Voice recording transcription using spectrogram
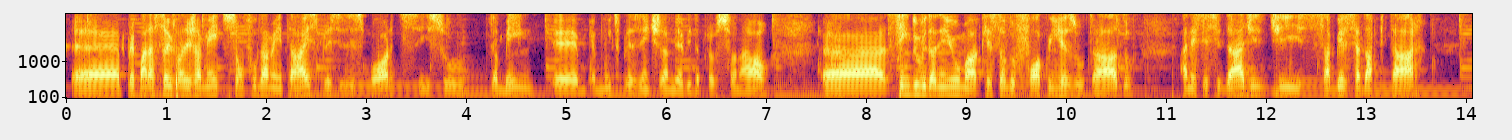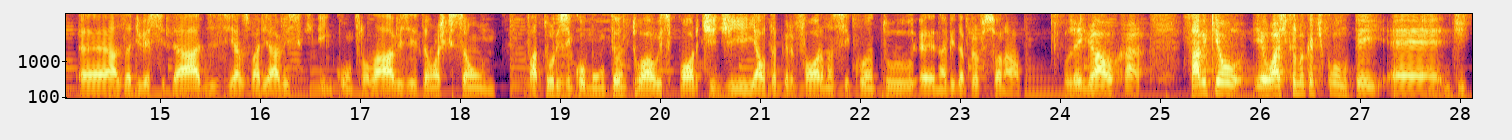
Uh, preparação e planejamento são fundamentais para esses esportes, isso também é, é, muito presente na minha vida profissional. sem dúvida nenhuma, a questão do foco em resultado, a necessidade de saber se adaptar, é, as adversidades e as variáveis incontroláveis. Então, acho que são fatores em comum tanto ao esporte de alta performance quanto é, na vida profissional. Legal, cara. Sabe que eu, eu acho que eu nunca te contei. É, de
